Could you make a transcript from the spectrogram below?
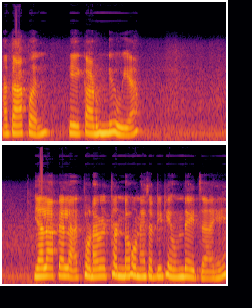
आता आपण हे काढून घेऊया. याला आपल्याला थोडा वेळ थंड होण्यासाठी ठेवून द्यायचं आहे.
